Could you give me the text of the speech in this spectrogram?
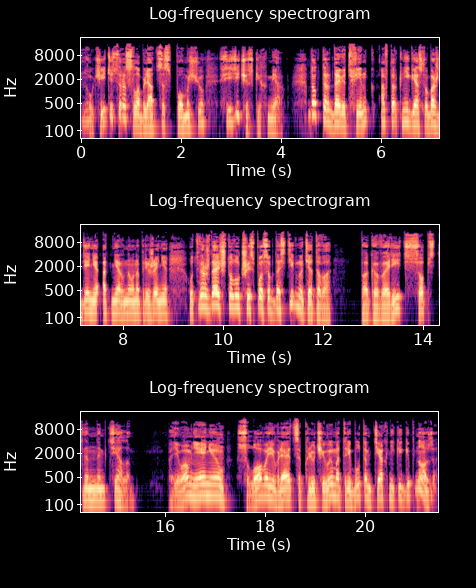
научитесь расслабляться с помощью физических мер. Доктор Дэвид Финк, автор книги «Освобождение от нервного напряжения», утверждает, что лучший способ достигнуть этого — поговорить с собственным телом. По его мнению, слово является ключевым атрибутом техники гипноза.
